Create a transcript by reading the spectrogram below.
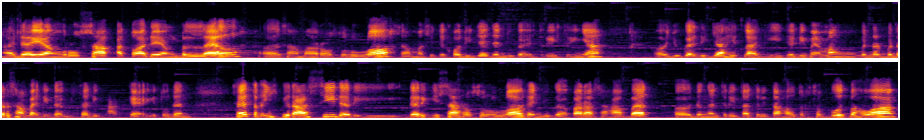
ada yang rusak atau ada yang belel uh, sama Rasulullah sama Siti Khadijah dan juga istri-istrinya uh, juga dijahit lagi. Jadi memang benar-benar sampai tidak bisa dipakai gitu. Dan saya terinspirasi dari dari kisah Rasulullah dan juga para sahabat uh, dengan cerita-cerita hal tersebut bahwa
